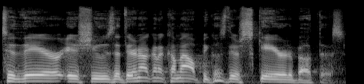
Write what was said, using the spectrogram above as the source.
to their issues, that they're not going to come out because they're scared about this?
